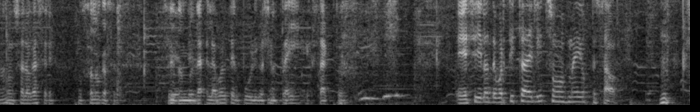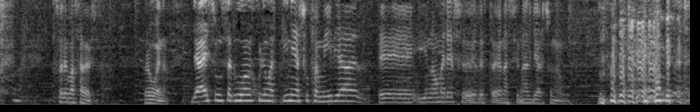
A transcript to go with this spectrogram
¿Ah? Gonzalo Cáceres. Gonzalo Cáceres. Sí, Sí, también. El, el aporte del público siempre ahí, exacto. Eh, sí, los deportistas de elite somos medios pesados. Suele pasar eso. Pero bueno, ya es un saludo a Julio Martínez y a su familia eh, y no merece el Estadio Nacional llevar su nombre.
